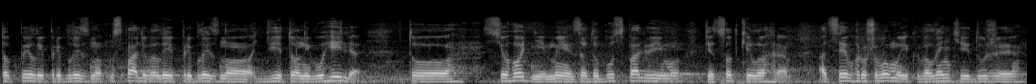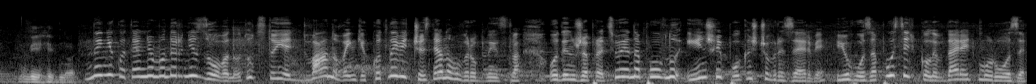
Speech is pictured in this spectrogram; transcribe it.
топили приблизно, спалювали приблизно 2 тонни вугілля, то сьогодні ми за добу спалюємо 500 кілограм. А це в грошовому еквіваленті дуже вигідно. Нині котельню модернізовано. Тут стоять два новеньких котли вітчизняного виробництва. Один вже працює наповну, інший поки що в резерві. Його запустять, коли вдарять морози.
